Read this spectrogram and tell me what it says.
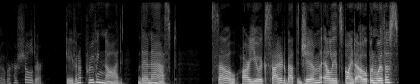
over her shoulder, gave an approving nod, then asked, So, are you excited about the gym Elliott's going to open with us?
